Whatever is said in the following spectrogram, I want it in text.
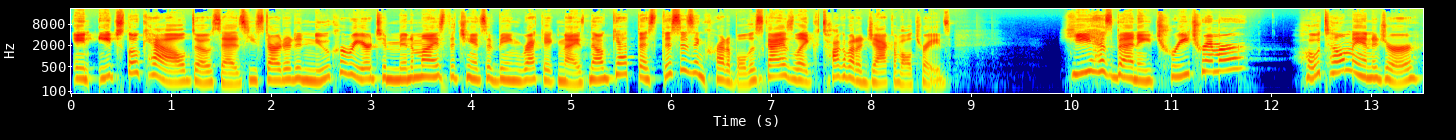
In each locale, Doe says he started a new career to minimize the chance of being recognized. Now, get this this is incredible. This guy is like, talk about a jack of all trades. He has been a tree trimmer, hotel manager,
